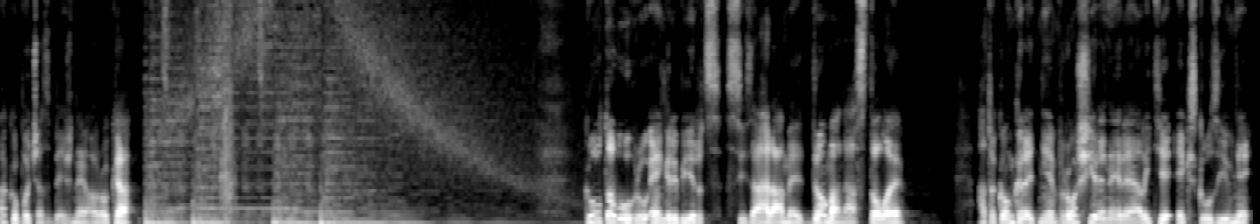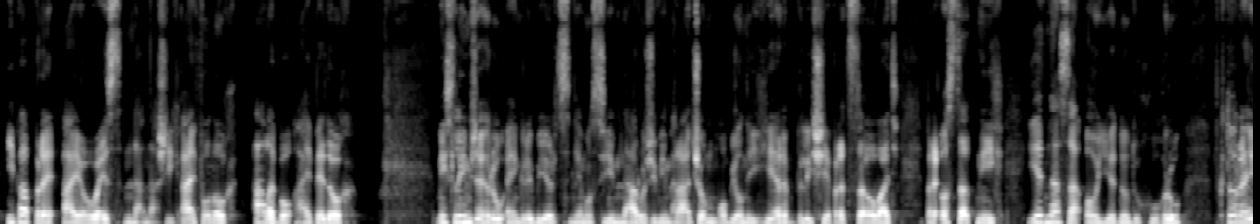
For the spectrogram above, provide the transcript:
ako počas bežného roka. Kultovú hru Angry Birds si zahráme doma na stole. A to konkrétne v rozšírenej realite exkluzívne iba pre iOS na našich iPhonech alebo iPadoch. Myslím, že hru Angry Birds nemusím náruživým hráčom mobilných hier bližšie predstavovať. Pre ostatných jedná sa o jednoduchú hru, v ktorej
